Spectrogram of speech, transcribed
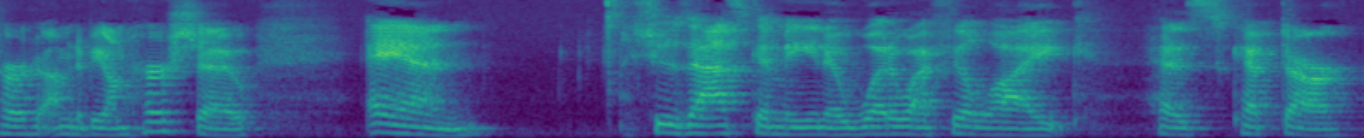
her. I'm going to be on her show, and she was asking me, you know, what do I feel like has kept our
